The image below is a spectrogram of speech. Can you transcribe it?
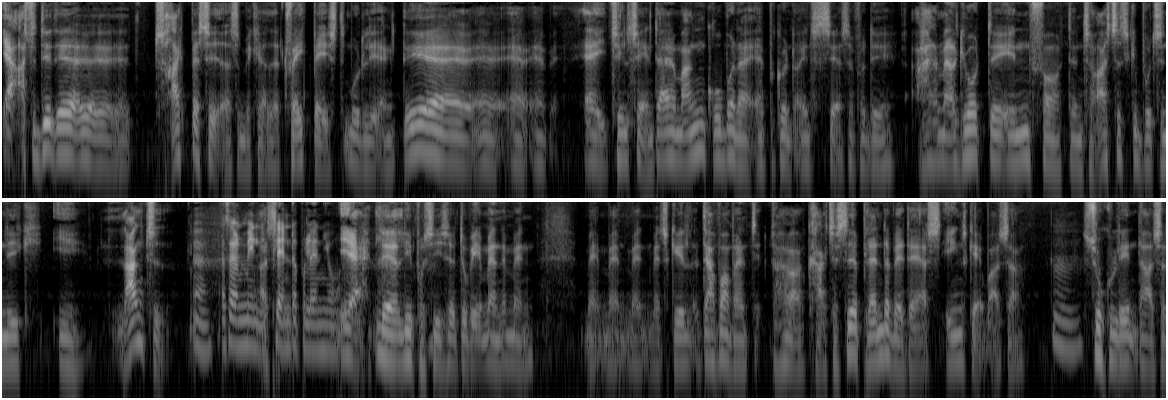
Ja, altså det der øh, trækbaseret, som vi kalder trade-based modellering, det er, er, er, er i tiltagen. Der er mange grupper, der er begyndt at interessere sig for det. Man har gjort det inden for den terrestriske botanik i lang tid. Ja, altså almindelige altså, planter på landjorden. Ja, lige præcis. Du ved, man, man, man, man, man, man skil, der hvor man har karakteriseret planter ved deres egenskaber, altså mm. sukulenter, altså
